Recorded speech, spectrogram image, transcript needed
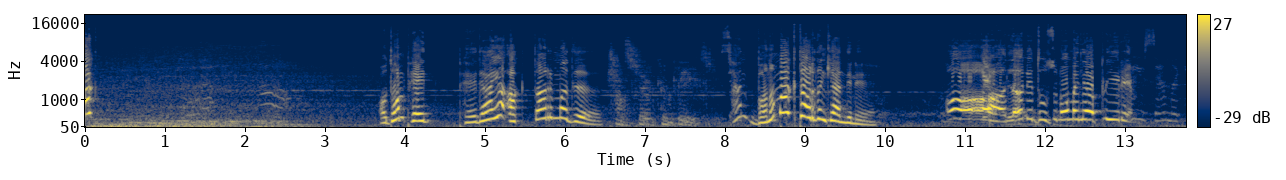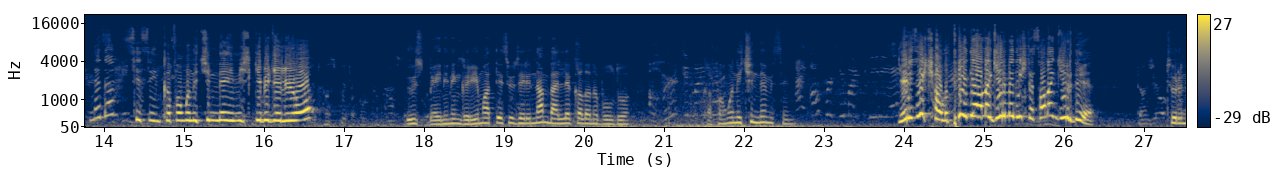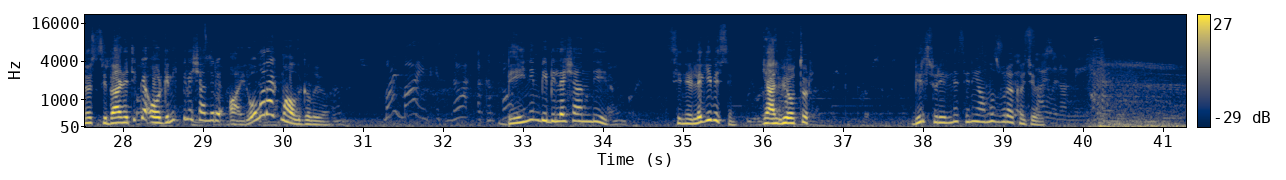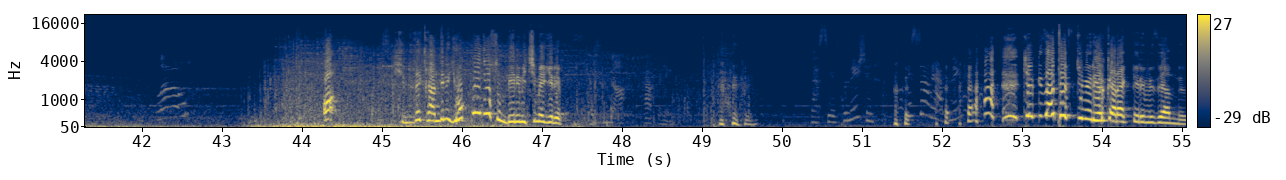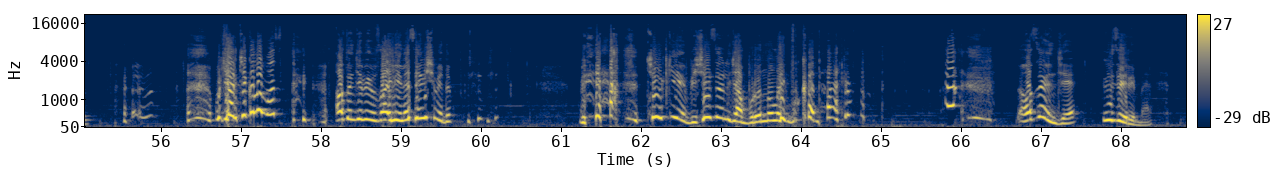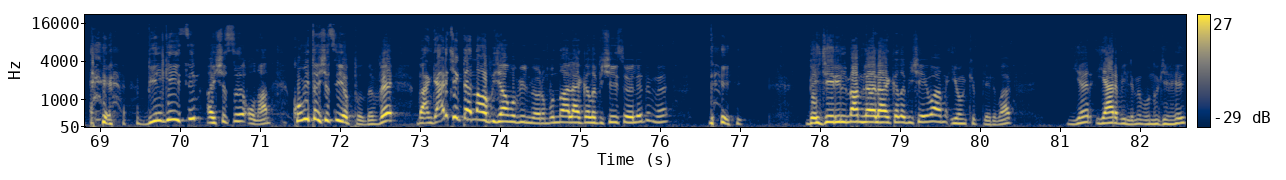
Adam P PDA'ya aktarmadı. Sen bana mı aktardın kendini? Aa, lanet olsun ameliyatlı yerim. Neden sesin kafamın içindeymiş gibi geliyor? Üst beyninin gri maddesi üzerinden bellek alanı buldu. Kafamın içinde misin? Gerizekalı PDA'na girmedi işte sana girdi. Türünüz sibernetik ve organik bileşenleri ayrı olarak mı algılıyor? Beynin bir bileşen değil. Sinirli gibisin. Gel bir otur. Bir süreliğine seni yalnız bırakacağız. Aa! Şimdi de kendini yok mu ediyorsun benim içime girip? Çok güzel tepki veriyor karakterimiz yalnız. Bu gerçek olamaz. Az önce bir uzaylıyla sevişmedim. Çok iyi. Bir şey söyleyeceğim. Buranın olayı bu kadar. Az önce üzerime Bill Gates'in aşısı olan Covid aşısı yapıldı ve ben gerçekten ne yapacağımı bilmiyorum. Bununla alakalı bir şey söyledi mi? Becerilmemle alakalı bir şey var mı? İyon küpleri var. Yer, yer bilimi bunu geç.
